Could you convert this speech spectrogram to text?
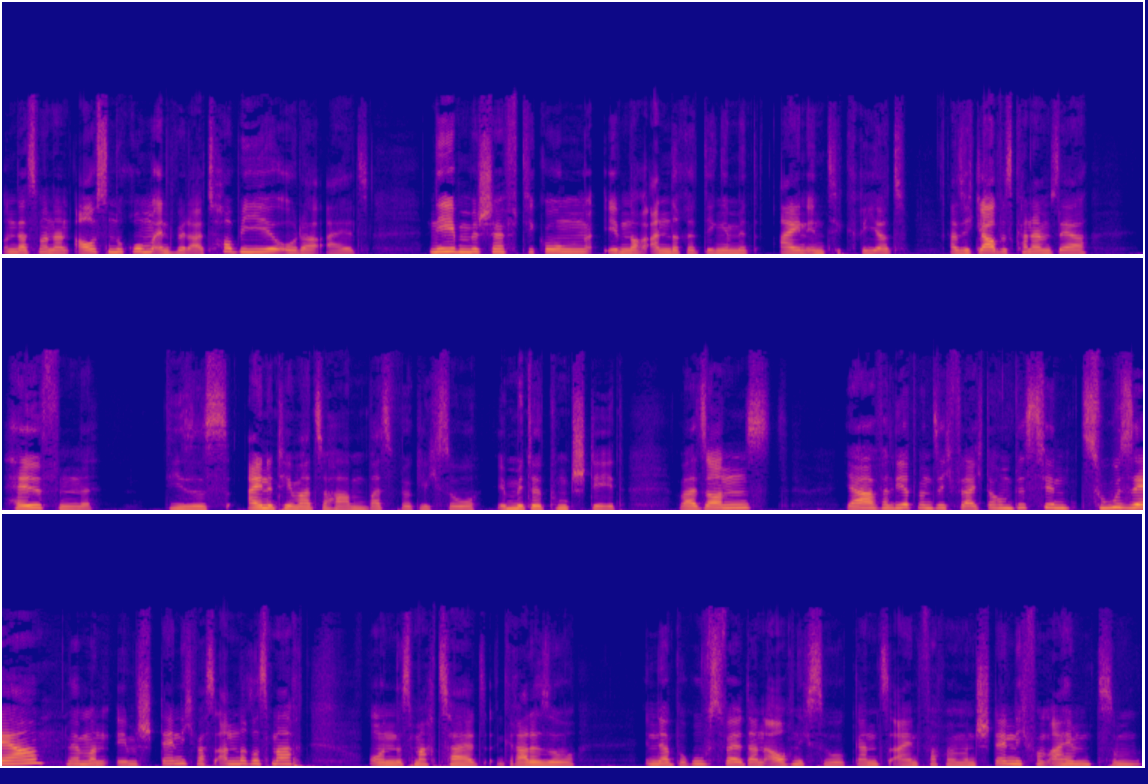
und dass man dann außenrum entweder als Hobby oder als Nebenbeschäftigung eben noch andere Dinge mit einintegriert. Also ich glaube, es kann einem sehr helfen, dieses eine Thema zu haben, was wirklich so im Mittelpunkt steht. Weil sonst, ja, verliert man sich vielleicht auch ein bisschen zu sehr, wenn man eben ständig was anderes macht. Und es macht es halt gerade so in der Berufswelt dann auch nicht so ganz einfach, wenn man ständig vom einen zum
